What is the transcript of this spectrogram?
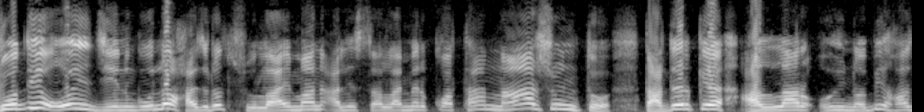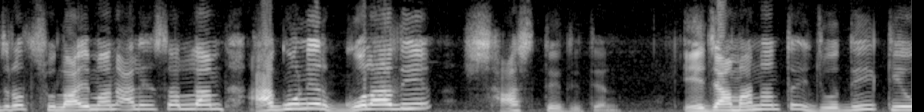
যদি ওই জিনগুলো হজরত সুলাইমান আলি সাল্লামের কথা না শুনতো, তাদেরকে আল্লাহর ওই নবী হজরত সুলাইমান আলহিসাল্লাম আগুনের গোলা দিয়ে শাস্তি দিতেন। এ জামানাতে যদি কেউ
